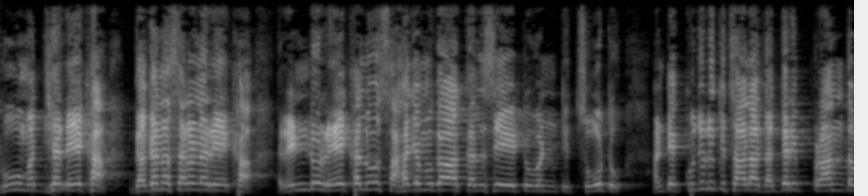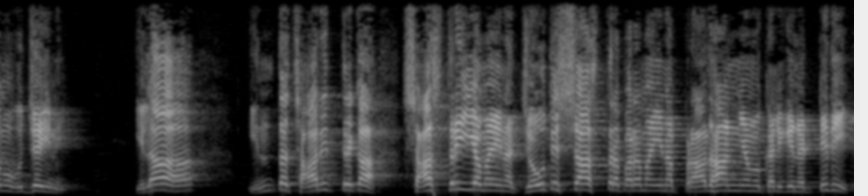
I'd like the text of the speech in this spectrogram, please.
భూమధ్య రేఖ గగన సరళ రేఖ రెండు రేఖలు సహజముగా కలిసేటువంటి చోటు. అంటే కుజుడికి చాలా దగ్గరి ప్రాంతము ఉజ్జయిని. ఇలా ఇంత చారిత్రక శాస్త్రీయమైన జ్యోతిశాస్త్రపరమైన ప్రాధాన్యము కలిగినట్టిది.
